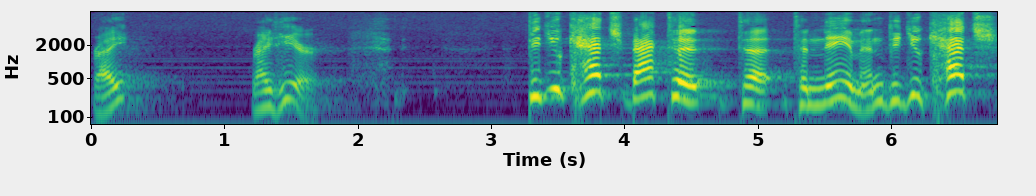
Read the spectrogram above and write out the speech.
right? Right here. Did you catch, back to, to, to Naaman, did you catch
